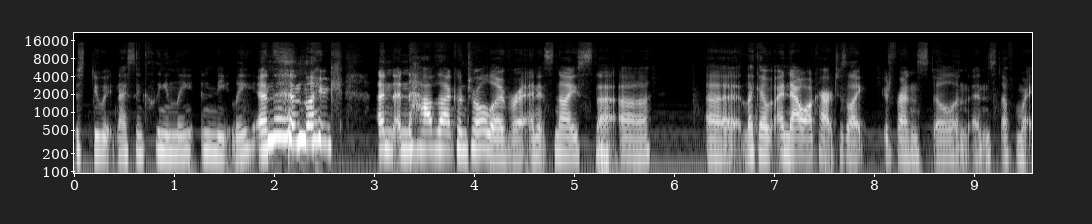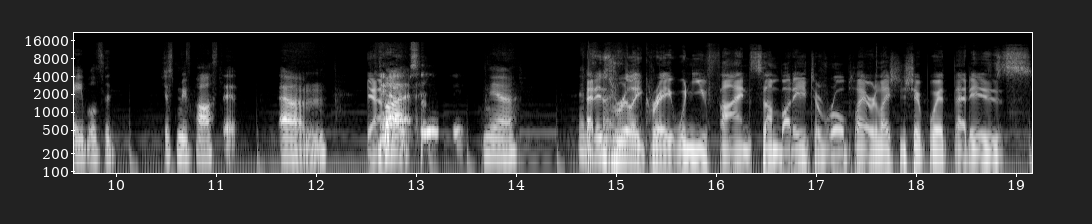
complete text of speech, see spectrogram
just do it nice and cleanly and neatly and then like and and have that control over it. And it's nice Mm. that uh uh like uh, and now our characters are like good friends still and, and stuff and we're able to just move past it. Um yeah, yeah absolutely. yeah It that is nice. really great when you find somebody to role play a relationship with that is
